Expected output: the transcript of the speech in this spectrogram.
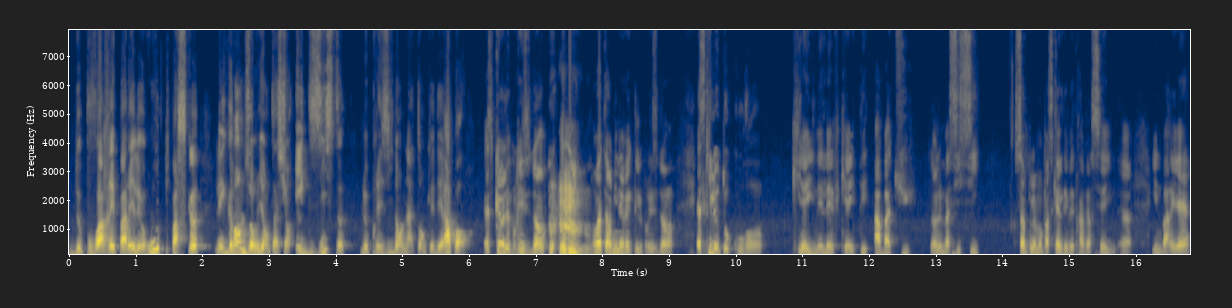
de pouvoir réparer les routes parce que les grandes orientations existent. Le président n'attend que des rapports. Est-ce que le président, on va terminer avec le président, est-ce qu'il est au courant qu'il y a une élève qui a été abattue dans le Massissi, simplement parce qu'elle devait traverser une, euh, une barrière,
